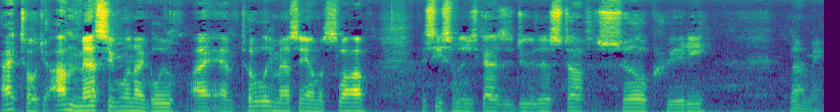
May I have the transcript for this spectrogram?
I told you, I'm messy when I glue. I am totally messy. I'm a slob. I see some of these guys that do this stuff. It's so pretty. Not me.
